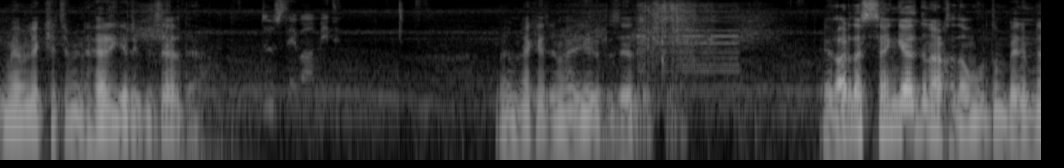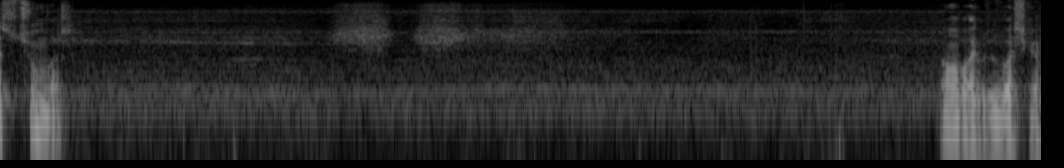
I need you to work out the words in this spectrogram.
memleketimin her yeri güzel de. Düz devam edin. Memleketim her yeri güzel de işte. E kardeş sen geldin arkadan vurdun. Benim ne suçum var? Ama Bayburt başka.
